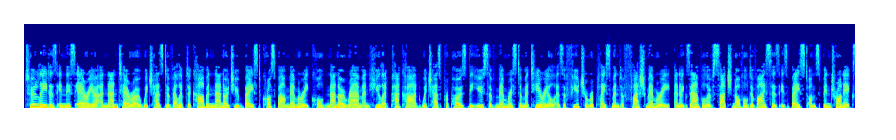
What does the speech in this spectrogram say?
Two leaders in this area are Nantero which has developed a carbon nanotube-based crossbar memory called NanoRAM and Hewlett-Packard which has proposed the use of memristor material as a future replacement of flash memory. An example of such novel devices is based on spintronics,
